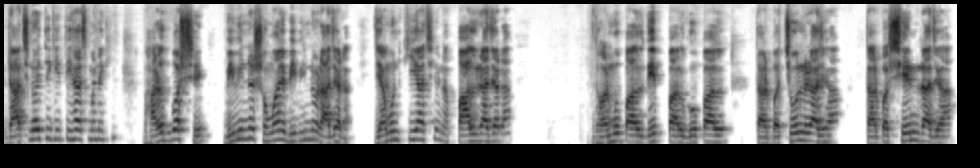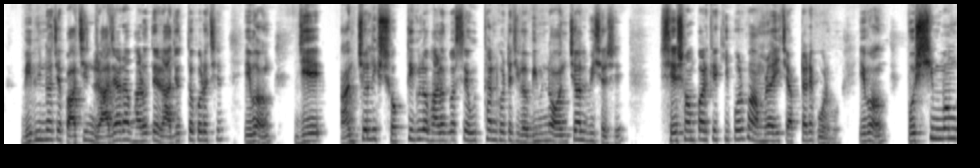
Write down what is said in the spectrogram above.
রাজনৈতিক ইতিহাস মানে কি? ভারতবর্ষে বিভিন্ন সময়ে বিভিন্ন রাজারা যেমন কি আছে, না পাল রাজারা, ধর্মপাল, দেবপাল, গোপাল, তারপর চোল রাজা, তারপর সেন রাজা, বিভিন্ন যে প্রাচীন রাজারা ভারতে রাজত্ব করেছে এবং যে আঞ্চলিক শক্তিগুলো ভারতবর্ষে উত্থান ঘটেছিল বিভিন্ন অঞ্চল বিশেষে, সে সম্পর্কে কি পড়ব? আমরা এই চ্যাপ্টারে পড়ব। এবং পশ্চিমবঙ্গ,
